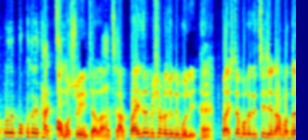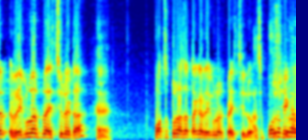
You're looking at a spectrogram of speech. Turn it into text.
আপনাদের পক্ষ থেকে থাকছে। অবশ্যই ইনশাআল্লাহ। আচ্ছা। আর প্রাইজের বিষয়টা যদি বলি হ্যাঁ। প্রাইসটা বলে দিচ্ছি যেটা আমাদের রেগুলার প্রাইস ছিল এটা হ্যাঁ। পঁচাত্তর হাজার টাকা রেগুলার প্রাইস ছিল। আচ্ছা সেখান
